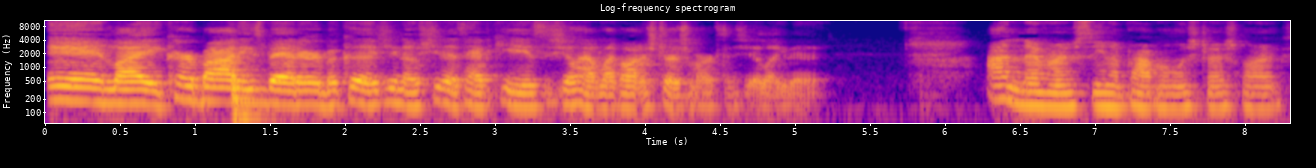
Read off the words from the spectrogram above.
and like her body's better because you know she doesn't have kids, so she don't have like all the stretch marks and shit like that. I never seen a problem with stretch marks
